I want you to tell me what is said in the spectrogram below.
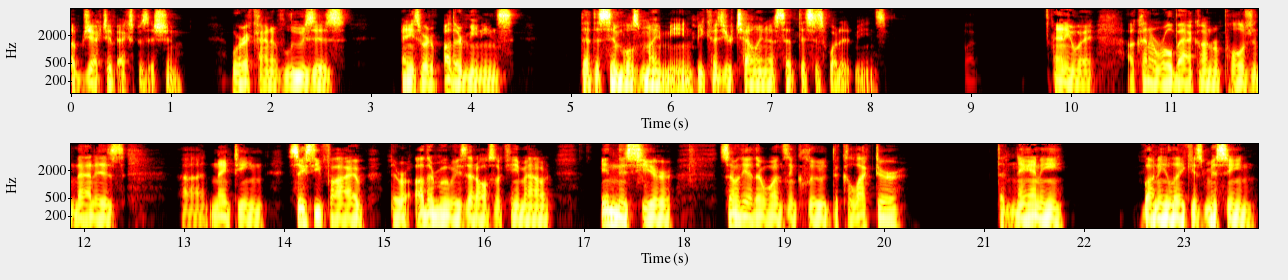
objective exposition where it kind of loses any sort of other meanings that the symbols might mean because you're telling us that this is what it means. Anyway, I'll kind of roll back on Repulsion. That is uh, 1965. There were other movies that also came out in this year. Some of the other ones include The Collector, The Nanny, Bunny Lake is Missing,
